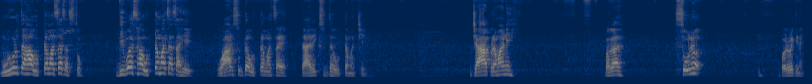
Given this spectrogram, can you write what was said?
मुहूर्त हा उत्तमाचाच असतो. दिवस हा उत्तमाचाच आहे. वार सुद्धा उत्तमाचा आहे. तारीख सुद्धा उत्तमाची आहे. ज्याप्रमाणे बघा सोनं बरोबर की नाही?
